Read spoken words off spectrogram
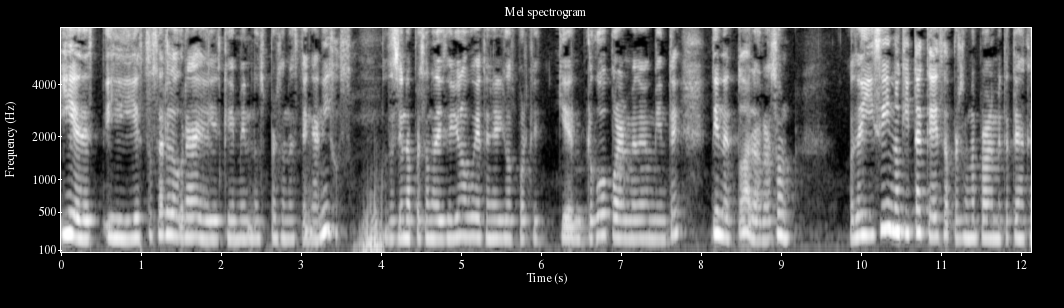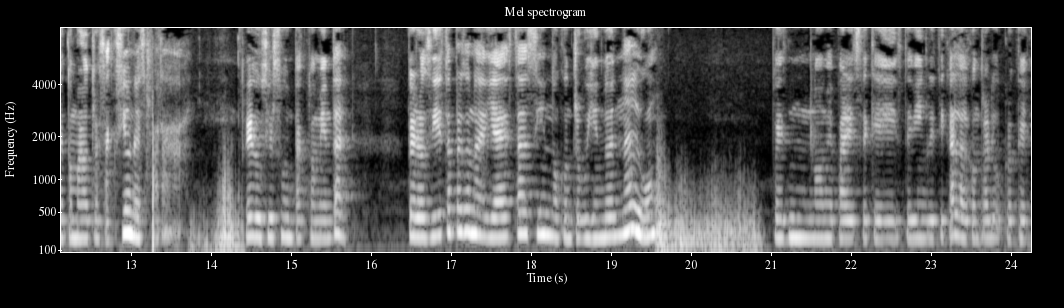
Y, esto se logra el que menos personas tengan hijos. O sea, si una persona dice yo no voy a tener hijos porque me preocupo por el medio ambiente, tiene toda la razón. O sea, y sí, no quita que esa persona probablemente tenga que tomar otras acciones para reducir su impacto ambiental. Pero si esta persona ya está haciendo, contribuyendo en algo, pues no me parece que esté bien criticarla. Al contrario, creo que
